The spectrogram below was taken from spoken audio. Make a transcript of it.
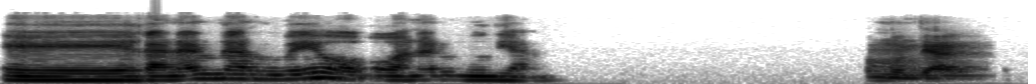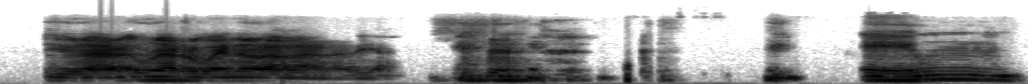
Eh, ¿ganar una Rubé o, ganar un mundial? Un mundial. Y una, una Rubé no la ganaría. Eh, un,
